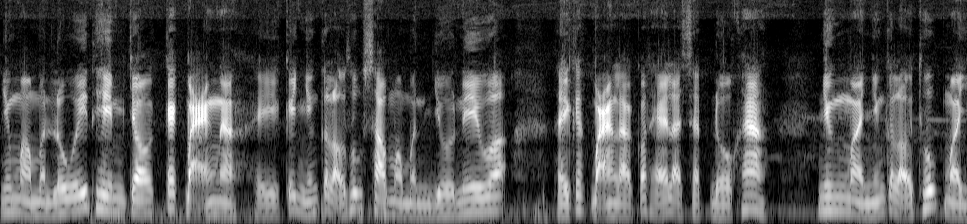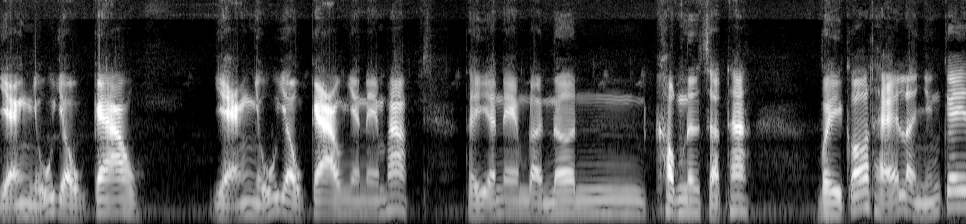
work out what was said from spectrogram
Nhưng mà mình lưu ý thêm cho các bạn nè thì cái những cái loại thuốc sâu mà mình vừa nêu á thì các bạn là có thể là xịt được ha nhưng mà những cái loại thuốc mà dạng nhũ dầu cao dạng nhũ dầu cao nha anh em ha thì anh em là nên không nên xịt ha. Vì có thể là những cái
